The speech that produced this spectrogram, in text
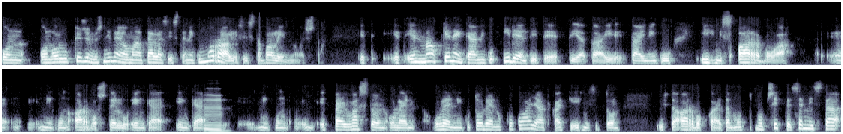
on, on ollut kysymys nimenomaan tällaisista niin kuin moraalisista valinnoista. Et, et en mä ole kenenkään niin kuin identiteettiä tai, tai niin kuin ihmisarvoa eh, niin kuin arvostellut, enkä, enkä mm. niin kuin, että päinvastoin olen, olen niin kuin todennut koko ajan, että kaikki ihmiset on yhtä arvokkaita, mutta mut sitten se, mistä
